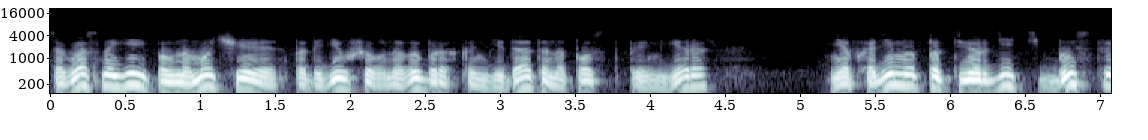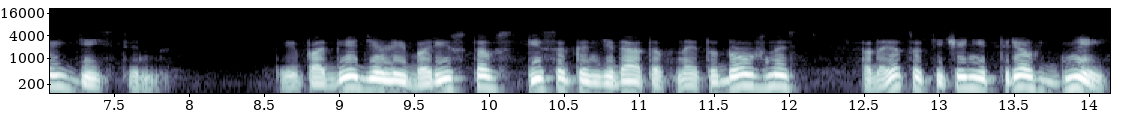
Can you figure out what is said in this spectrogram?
Согласно ей, полномочия победившего на выборах кандидата на пост премьера необходимо подтвердить быстро и действенно. При победе лейбористов список кандидатов на эту должность подается в течение трех дней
